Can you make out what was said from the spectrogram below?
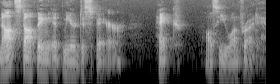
not stopping at mere despair. Hank, I'll see you on Friday.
